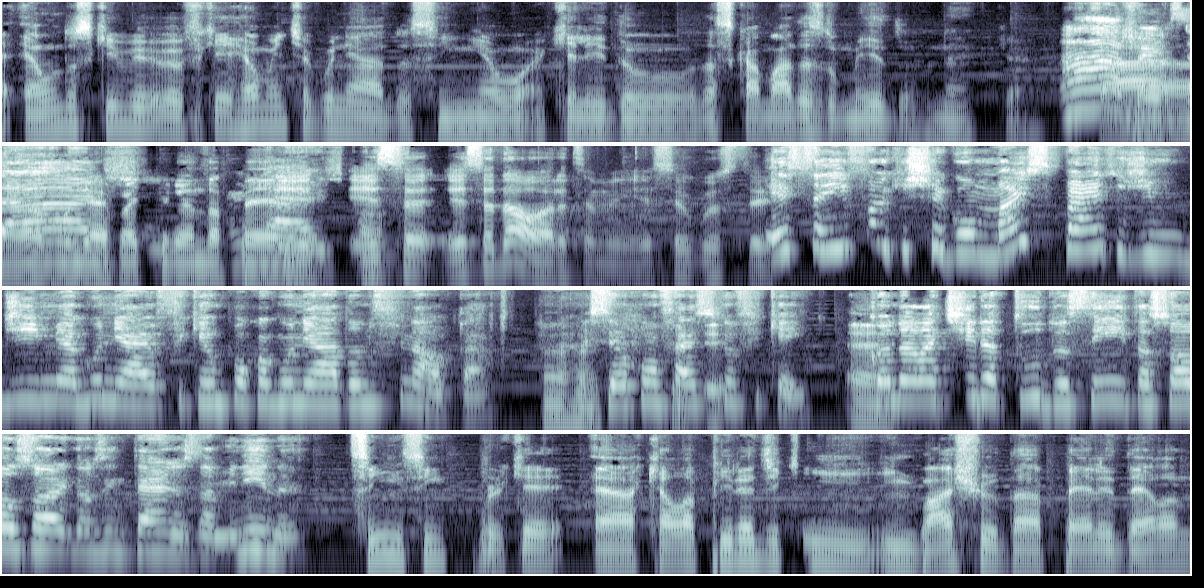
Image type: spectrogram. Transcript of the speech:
é- é um dos que eu fiquei realmente agoniado, assim, é o- aquele do, das camadas do medo, né? Que a, Ah, Ah, verdade. a mulher vai tirando a verdade. pele. Esse, é- esse é da hora também, esse eu gostei. Esse aí foi o que chegou mais perto de, de me agoniar. Eu fiquei um pouco agoniada no final, tá? Aham. Esse eu confesso que eu fiquei. É. Quando ela tira tudo assim tá só os órgãos internos da menina. Sim, sim, porque é aquela pira de que embaixo da pele dela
